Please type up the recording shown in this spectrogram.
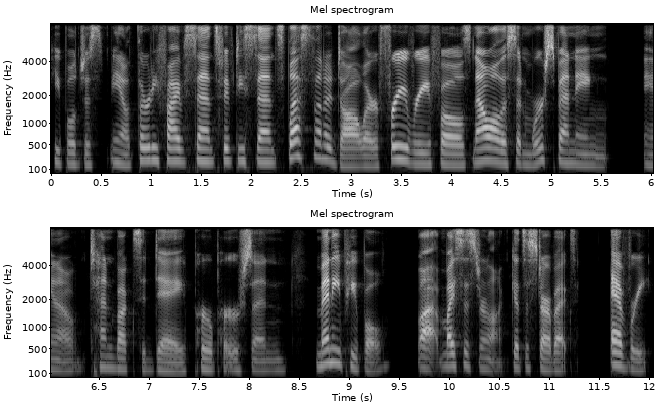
people just you know 35 cents 50 cents less than a dollar free refills. Now all of a sudden we're spending you know 10 bucks a day per person. Many people uh, my sister-in-law gets a starbucks every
